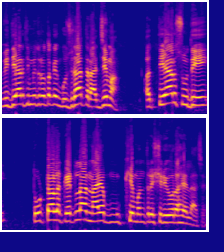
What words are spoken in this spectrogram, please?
વિદ્યાર્થી મિત્રો, તો કે ગુજરાત રાજ્યમાં અત્યાર સુધી ટોટલ કેટલા નાયબ મુખ્યમંત્રીશ્રીઓ રહેલા છે?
